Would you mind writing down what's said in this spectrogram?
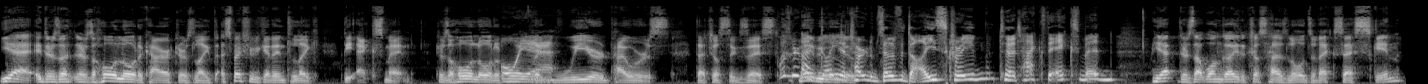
Yeah, it, there's a there's a whole load of characters like especially if you get into like the X Men. There's a whole load of Oh, yeah. like weird powers that just exist. Wasn't there that guy we'll that turned himself into ice cream to attack the X Men? Yeah, there's that one guy that just has loads of excess skin.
